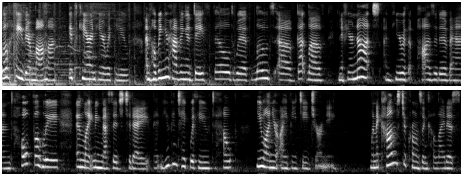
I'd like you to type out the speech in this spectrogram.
Well, hey there, Mama. It's Karyn here with you. I'm hoping you're having a day filled with loads of gut love. And if you're not, I'm here with a positive and hopefully enlightening message today that you can take with you to help you on your IBD journey. When it comes to Crohn's and colitis,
